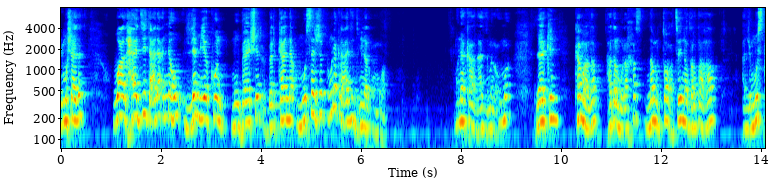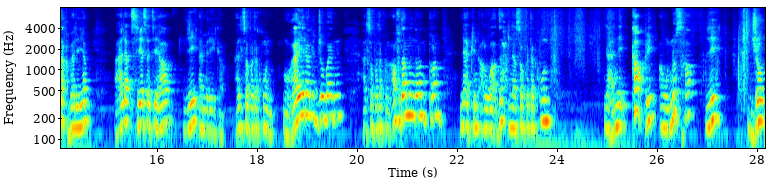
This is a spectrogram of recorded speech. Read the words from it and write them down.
لمشاهدة والحديث على أنه لم يكن مباشر بل كان مسجل. هناك العديد من الأمور. هناك العديد من الأمور. لكن كما هذا الملخص لم تعطي نظرتها المستقبلية على سياستها لأمريكا. هل سوف تكون مغايرة لجو بايدن؟ هل سوف تكون أفضل من دونالد ترامب؟ لكن الواضح أنها سوف تكون يعني كابي أو نسخة لجو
